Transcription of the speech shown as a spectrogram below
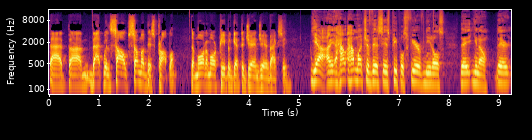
that um, that will solve some of this problem. The more and more people get the J and J vaccine. Yeah, I, how how much of this is people's fear of needles? They you know they're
